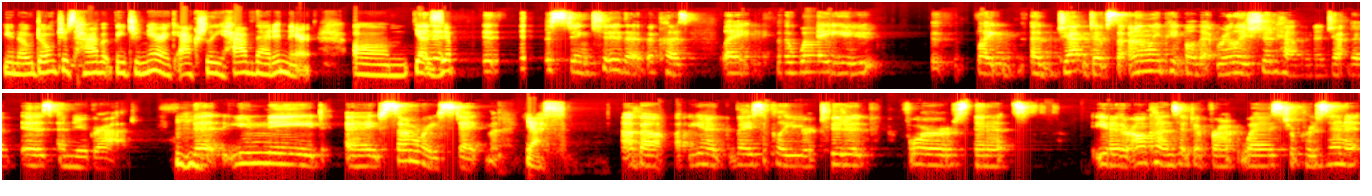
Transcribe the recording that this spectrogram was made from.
You know, don't just have it be generic. Actually, have that in there. Um, yeah, zip. It, it's interesting too that because like the way you like objectives, the only people that really should have an objective is a new grad. Mm-hmm. That you need a summary statement. Yes. About you know basically your two to four sentence you know, there are all kinds of different ways to present it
